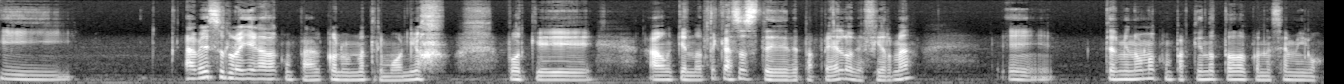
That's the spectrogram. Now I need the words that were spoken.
y a veces lo he llegado a comparar con un matrimonio porque aunque no te casas de, papel o de firma eh, termina uno compartiendo todo con ese amigo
